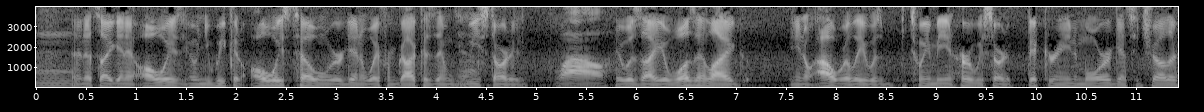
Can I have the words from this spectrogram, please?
Mm. and it's like, and it always, and you, we could always tell when we were getting away from God because then Yeah. we started Wow. it was like it wasn't like you know outwardly. It was between me and her. We started bickering more against each other.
